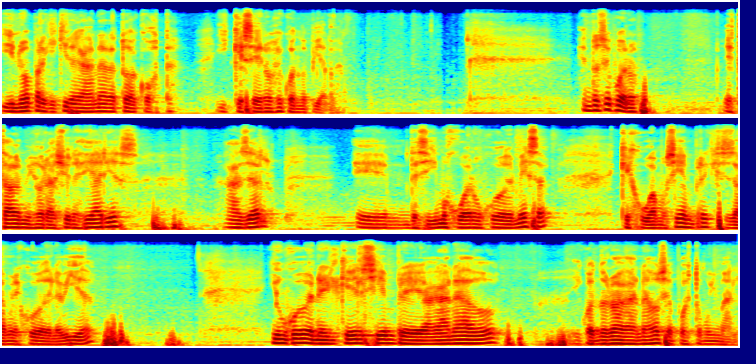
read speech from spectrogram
y no para que quiera ganar a toda costa y que se enoje cuando pierda. Entonces, bueno, estaba en mis oraciones diarias. Ayer eh, decidimos jugar un juego de mesa que jugamos siempre, que se llama el juego de la vida. Y un juego en el que él siempre ha ganado y cuando no ha ganado se ha puesto muy mal.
